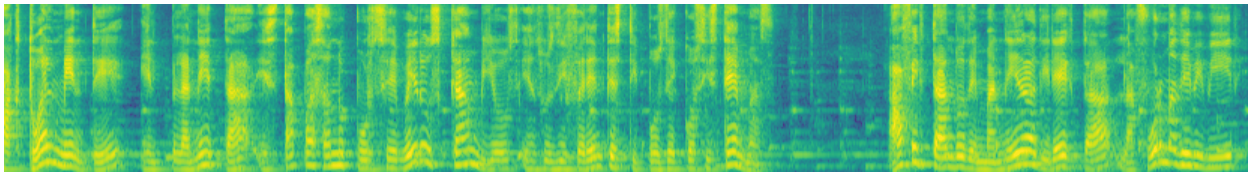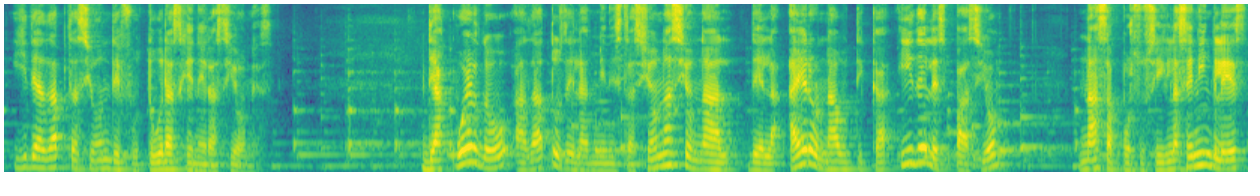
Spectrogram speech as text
Actualmente el planeta está pasando por severos cambios en sus diferentes tipos de ecosistemas, afectando de manera directa la forma de vivir y de adaptación de futuras generaciones. De acuerdo a datos de la Administración Nacional de la Aeronáutica y del Espacio, NASA por sus siglas en inglés,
